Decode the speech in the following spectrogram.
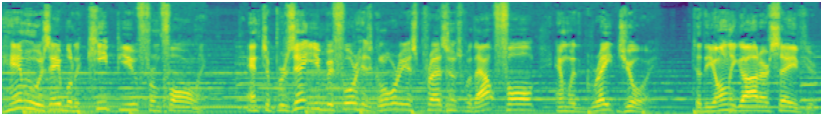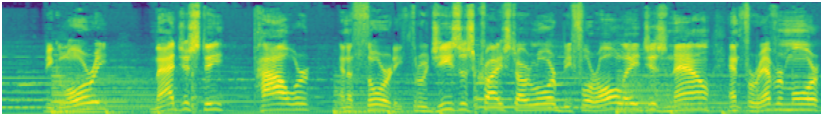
To him who is able to keep you from falling, and to present you before his glorious presence without fault and with great joy. To the only God our Savior be glory, majesty, power, and authority through Jesus Christ our Lord before all ages, now and forevermore.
